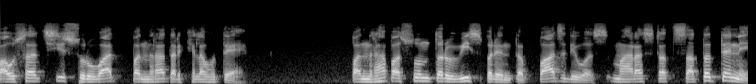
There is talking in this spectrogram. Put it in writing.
पावसाची सुरुवात पंधरा तारखेला होते आहे. पंधरापासून तर वीसपर्यंत पाच दिवस महाराष्ट्रात सातत्याने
